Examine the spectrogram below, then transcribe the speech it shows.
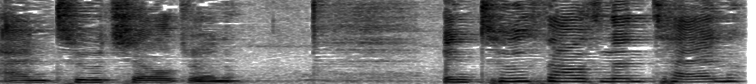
and two children. In 2010,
